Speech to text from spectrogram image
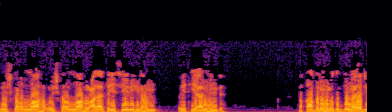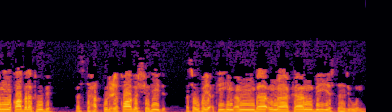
ويشكر الله ويشكر الله على تيسيره لهم وإتيانهم به. فقابلوه ضد ما يجب مقابلته به فاستحقوا العقاب الشديد. فسوف يأتيهم أنباء ما كانوا به يستهزئون.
